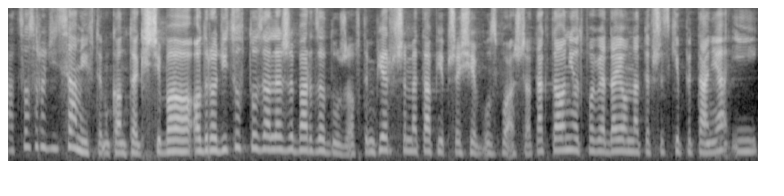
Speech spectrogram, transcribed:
A co z rodzicami w tym kontekście? Bo od rodziców tu zależy bardzo dużo, w tym pierwszym etapie przesiewu zwłaszcza. Tak, to oni odpowiadają na te wszystkie pytania i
